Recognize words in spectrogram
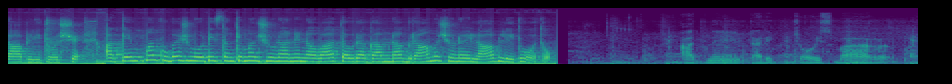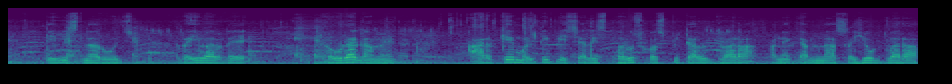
લાભ લીધો છે. આ કેમ્પમાં ખૂબ જ મોટી સંખ્યામાં જૂના અને નવા તવરા ગામના ગ્રામજનોએ લાભ લીધો હતો. આજની તારીખ ચોવીસ બાર ત્રેવીસના રોજ રવિવારે ધૌરા ગામે RK multi specialist Bharuch hospital દ્વારા અને ગામના સહયોગ દ્વારા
